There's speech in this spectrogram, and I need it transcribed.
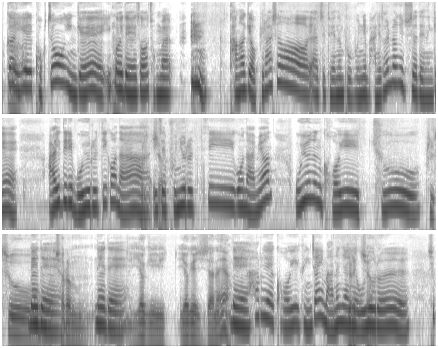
그러니까 어. 이게 걱정인 게 이거에 음. 대해서 정말 강하게 어필하셔야지 되는 부분이 많이 설명해 주셔야 되는 게 아이들이 모유를 띠거나 그렇죠. 이제 분유를 띠고 나면 우유는 거의 주 필수처럼 네네 여기 여겨지잖아요. 네 하루에 거의 굉장히 많은 양의 그렇죠. 우유를 식,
